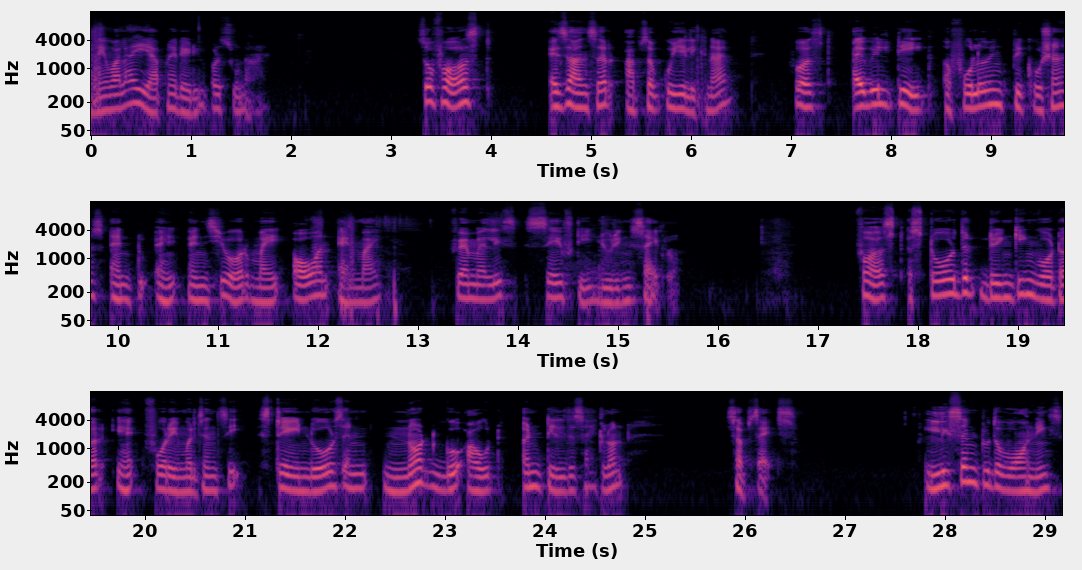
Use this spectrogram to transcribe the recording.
आने वाला है ये आपने रेडियो पर सुना है सो फ़र्स्ट एज आंसर आप सबको ये लिखना है फर्स्ट आई विल टेक अ फॉलोइंग प्रिकॉशंस एंड टू एंश्योर माई ओवन एंड माई फैमिलीज सेफ्टी ड्यूरिंग द साइक्लोन फर्स्ट स्टोर द ड्रिंकिंग वाटर फॉर इमरजेंसी स्टे indoors and not go out until the cyclone subsides listen to the warnings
